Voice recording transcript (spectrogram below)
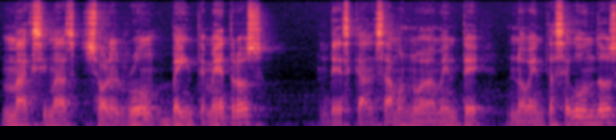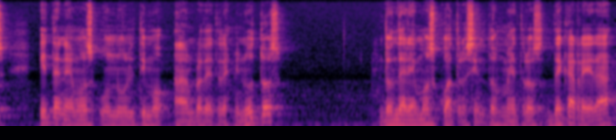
máximas shoulder room 20 metros. Descansamos nuevamente 90 segundos y tenemos un último AMRAP de 3 minutos donde haremos 400 metros de carrera.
